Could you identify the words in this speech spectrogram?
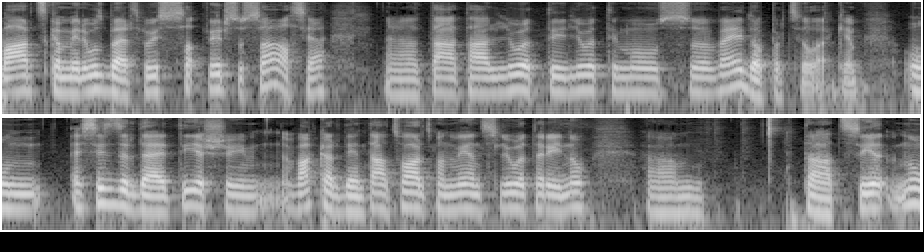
vārds, kam ir uzbērts virsū sāls, ja, uh, tā, tā ļoti, ļoti mūs veido par cilvēkiem. Un es izdzirdēju tieši vakardien tāds vārds, man viens ļoti arī, nu, um, tāds, nu,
